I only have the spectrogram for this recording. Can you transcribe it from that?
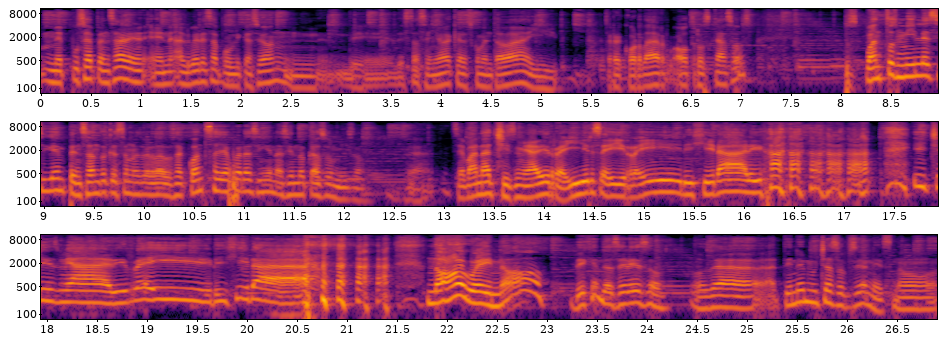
me puse a pensar en, al ver esa publicación de, esta señora que les comentaba y recordar otros casos. Pues cuántos miles siguen pensando que eso no es verdad. O sea, cuántos allá afuera siguen haciendo caso omiso. O sea, se van a chismear y reírse y reír y girar y y chismear y reír y girar. no, güey, no. Dejen de hacer eso. O sea, tienen muchas opciones. No,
